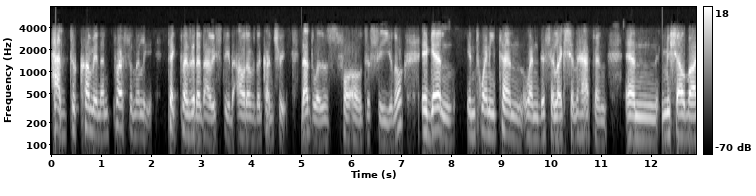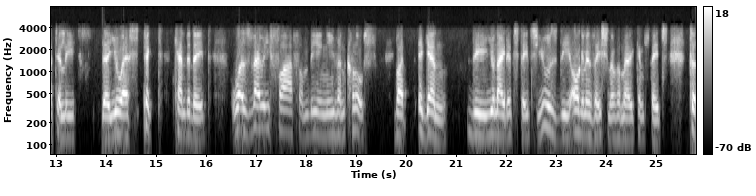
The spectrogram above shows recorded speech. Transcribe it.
had to come in and personally take President Aristide out of the country. That was for all to see, you know. Again, in 2010, when this election happened, and Michel Martelly, the U.S. picked candidate was very far from being even close. But again, the United States used the Organization of American States to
